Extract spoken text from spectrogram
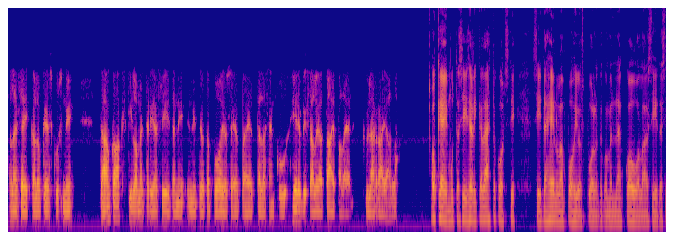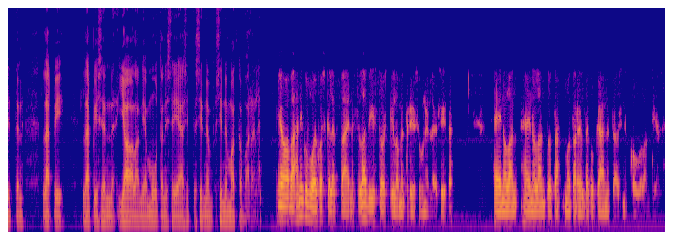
tällainen seikkailukeskus, niin Tämä on kaksi kilometriä siitä niin, niin tuota pohjoiseen päin, tällaisen kuin Hirvisalo ja Taipaleen kylän rajalla. Okei, mutta siis eli lähtökohtaisesti siitä Heinolan pohjoispuolelta, kun mennään Kouvolaan siitä sitten läpi, läpi sen Jaalan ja muuta, niin se jää sitten sinne, sinne matkan varrelle. Joo, vähän niin kuin voi koskelle päin. Sillä 15 kilometriä suunnilleen siitä Heinolan, Heinolan tota, motorilta, kun käännytään sinne Kouvolan tielle.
